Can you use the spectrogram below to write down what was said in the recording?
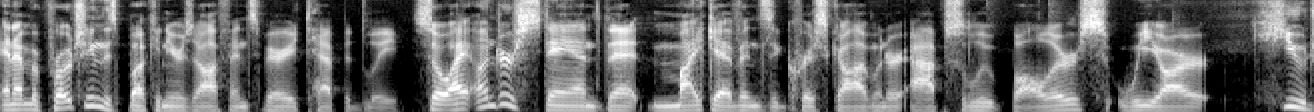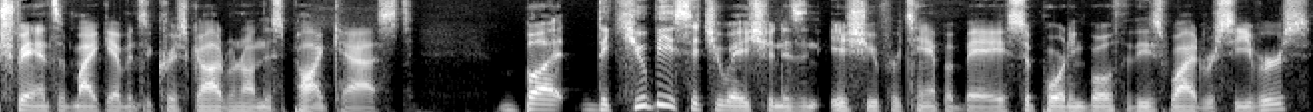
And I'm approaching this Buccaneers offense very tepidly. So I understand that Mike Evans and Chris Godwin are absolute ballers. We are huge fans of Mike Evans and Chris Godwin on this podcast. But the QB situation is an issue for Tampa Bay supporting both of these wide receivers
